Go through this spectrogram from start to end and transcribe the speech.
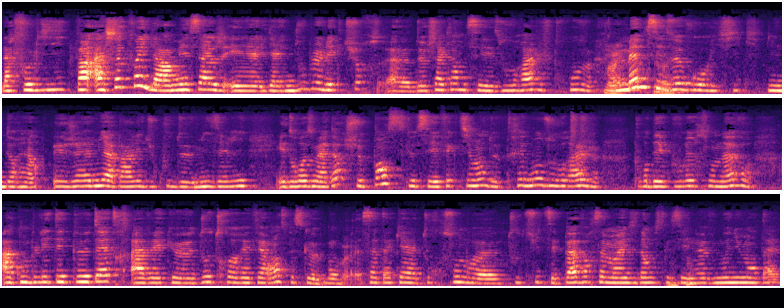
la folie. Enfin, à chaque fois, il y a un message et il y a une double lecture euh, de chacun de ses ouvrages, je trouve. Ouais, Même ses œuvres horrifiques, mine de rien. Et Jérémy a parlé du coup de Misery et de Rose Madder. Je pense que c'est effectivement de très bons ouvrages pour découvrir son œuvre, à compléter peut-être avec euh, d'autres références, parce que bon, s'attaquer à Tour Sombre euh, tout de suite, c'est pas forcément évident, parce que c'est une œuvre monumentale.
